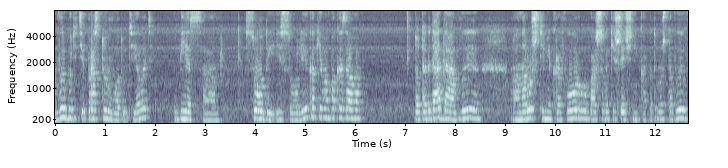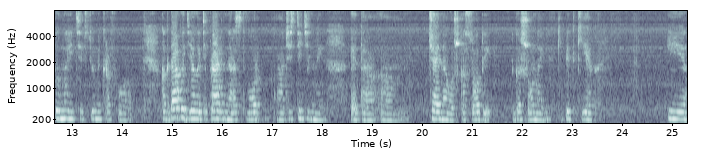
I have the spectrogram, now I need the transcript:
вы будете простую воду делать без соды и соли, как я вам показала, то тогда, да, вы а, нарушите микрофлору вашего кишечника, потому что вы вымоете всю микрофлору. Когда вы делаете правильный раствор очистительный, это чайная ложка соды гашеной в кипятке и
